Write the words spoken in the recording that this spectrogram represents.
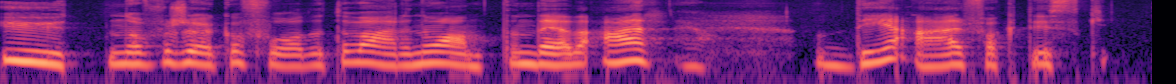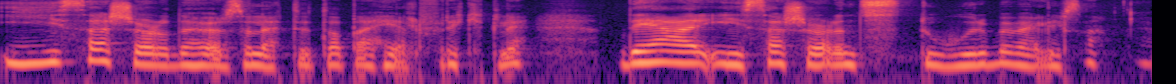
uten å forsøke å få det til å være noe annet enn det det er. Ja. Og det er faktisk i seg sjøl, og det høres så lett ut at det er helt fryktelig, det er i seg sjøl en stor bevegelse. Ja.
